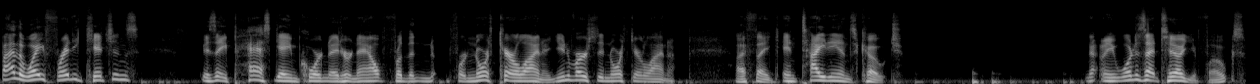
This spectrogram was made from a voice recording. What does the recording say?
By the way, Freddie Kitchens is a pass game coordinator now for the for North Carolina, University of North Carolina, I think, and tight ends coach. I mean, what does that tell you, folks?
